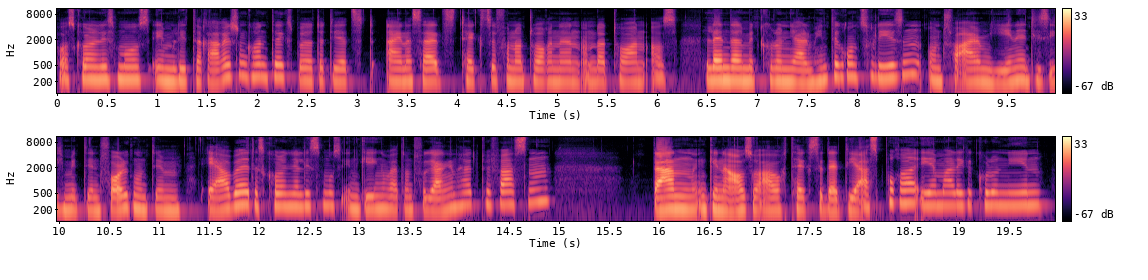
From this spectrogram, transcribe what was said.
Postkolonialismus im literarischen Kontext bedeutet jetzt einerseits Texte von Autorinnen und Autoren aus Ländern mit kolonialem Hintergrund zu lesen und vor allem jene, die sich mit den Folgen und dem Erbe des Kolonialismus in Gegenwart und Vergangenheit befassen. Dann genauso auch Texte der Diaspora ehemaliger Kolonien.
